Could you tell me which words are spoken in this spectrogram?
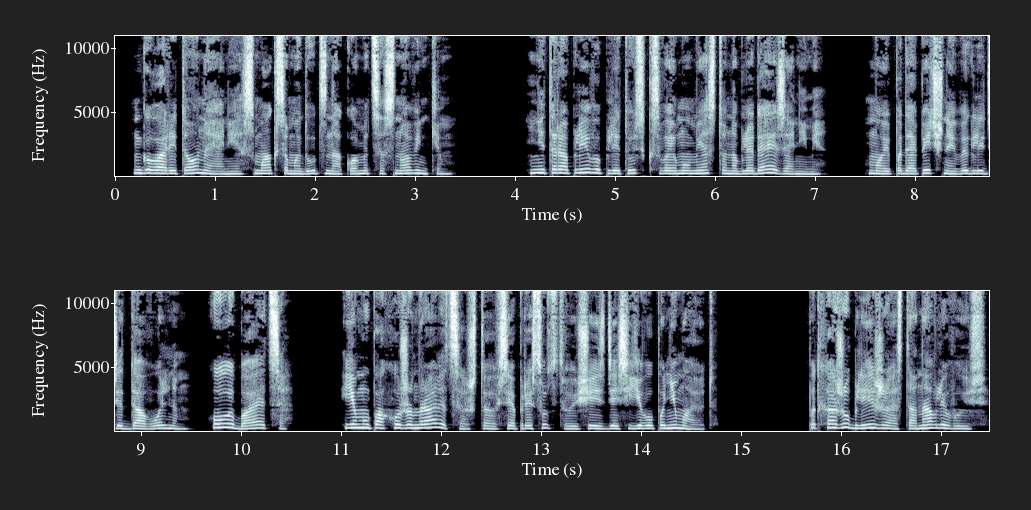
— говорит он, и они с Максом идут знакомиться с новеньким. Неторопливо плетусь к своему месту, наблюдая за ними, мой подопечный выглядит довольным, улыбается. Ему, похоже, нравится, что все присутствующие здесь его понимают. Подхожу ближе, останавливаюсь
